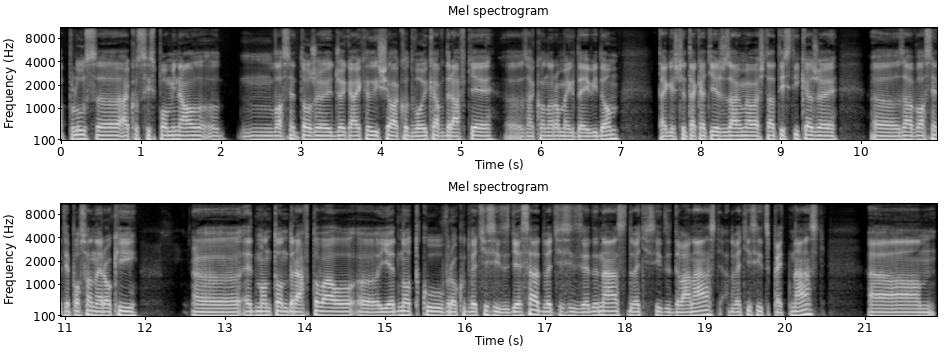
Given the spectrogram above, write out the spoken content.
A plus, uh, ako si spomínal, uh, vlastne to, že Jack Eichel išiel ako dvojka v drafte uh, za Conorom McDavidom, tak ešte taká tiež zaujímavá štatistika, že za vlastne tie posledné roky Edmonton draftoval jednotku v roku 2010, 2011, 2012 a 2015. Ehm,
